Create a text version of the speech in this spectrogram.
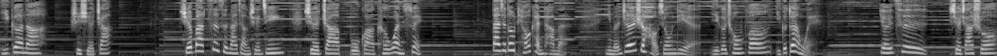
一个呢是学渣。学霸次次拿奖学金，学渣不挂科万岁。大家都调侃他们：“你们真是好兄弟，一个冲锋，一个断尾。”有一次，学渣说：“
